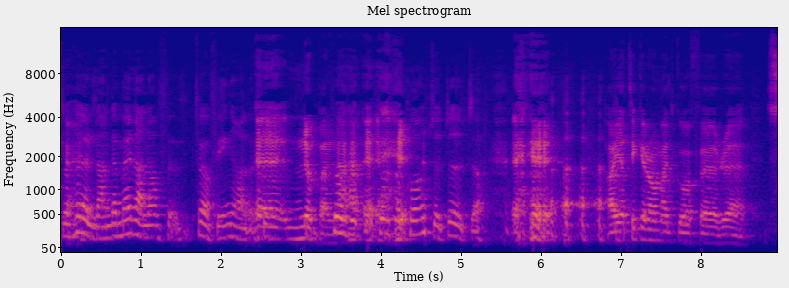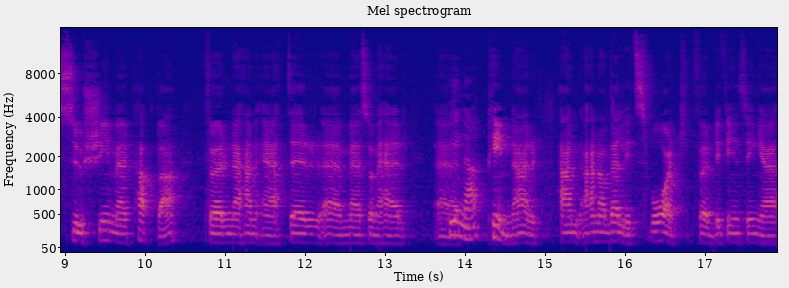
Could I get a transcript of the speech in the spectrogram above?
Så okej. höll han det mellan de två fingrarna. Så Eh, såg nubbarna. det såg så konstigt ut så. ja, jag tycker om att gå för eh, sushi med pappa. För när han äter med såna här eh, Pinnar. pinnar han, han har väldigt svårt för det finns inga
